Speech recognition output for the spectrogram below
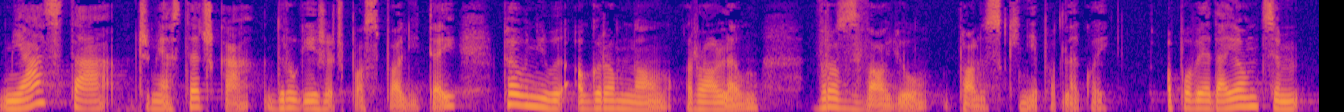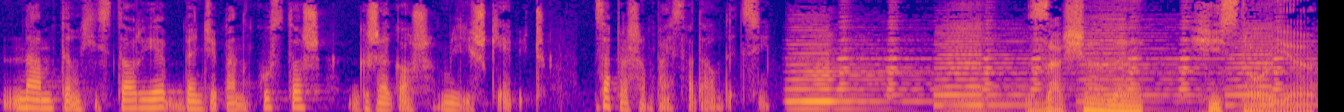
miasta czy miasteczka II Rzeczpospolitej pełniły ogromną rolę w rozwoju Polski niepodległej. Opowiadającym nam tę historię będzie pan kustosz Grzegorz Miliszkiewicz. Zapraszam Państwa do audycji. Zasiane historie.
